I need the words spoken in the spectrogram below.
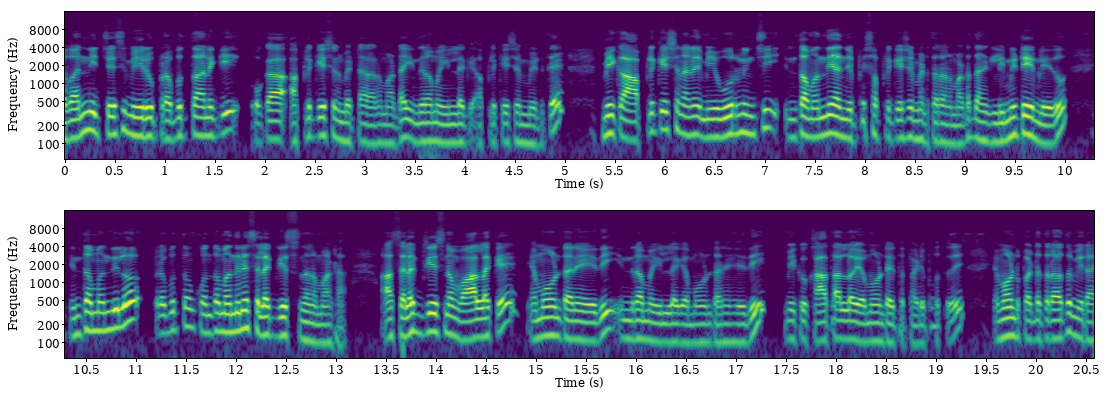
అవన్నీ ఇచ్చేసి మీరు ప్రభుత్వానికి ఒక అప్లికేషన్ పెట్టాలన్నమాట ఇందిరమ్మ ఇళ్ళకి అప్లికేషన్ పెడితే, మీకు ఆ అప్లికేషన్ అనేది మీ ఊరు నుంచి ఇంతమంది అని చెప్పేసి అప్లికేషన్ పెడతారనమాట. దానికి లిమిట్ ఏం లేదు. ఇంతమందిలో ప్రభుత్వం కొంతమందినే సెలెక్ట్ చేస్తుందనమాట. ఆ సెలెక్ట్ చేసిన వాళ్ళకే అమౌంట్ అనేది ఇందిరమ్మ ఇళ్ళకి అమౌంట్ అనేది మీకు ఖాతాల్లో అమౌంట్ అయితే పడిపోతుంది అమౌంట్ పడ్డ తర్వాత మీరు ఆ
